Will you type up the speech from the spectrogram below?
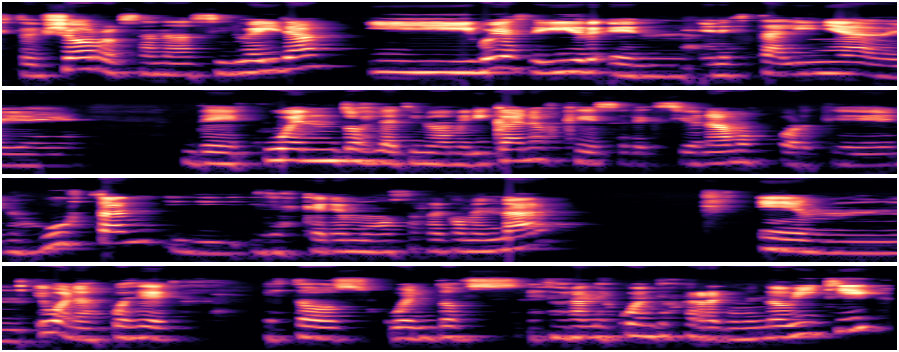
estoy yo, Roxana Silveira, y voy a seguir en, esta línea de, cuentos latinoamericanos que seleccionamos porque nos gustan y, les queremos recomendar. Em, y bueno, después de estos cuentos, estos grandes cuentos que recomendó Vicky,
